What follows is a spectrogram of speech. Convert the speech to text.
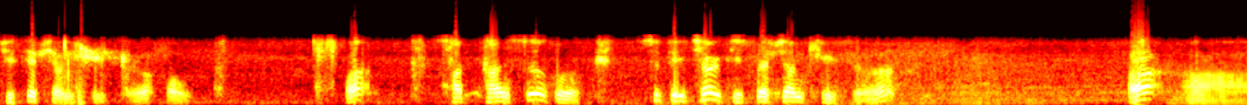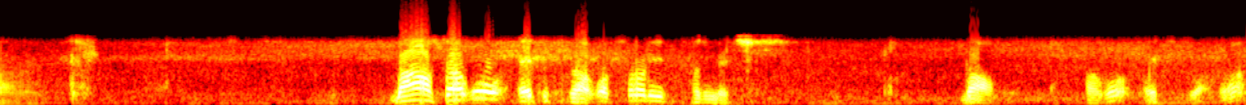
디셉션 케이스. 어, 어? 사탄스 그 스피리철 디셉션 케이스. 어? 아. 마우스하고 엑스하고 토럴이 터진 매치. 마우스하고 엑스하고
